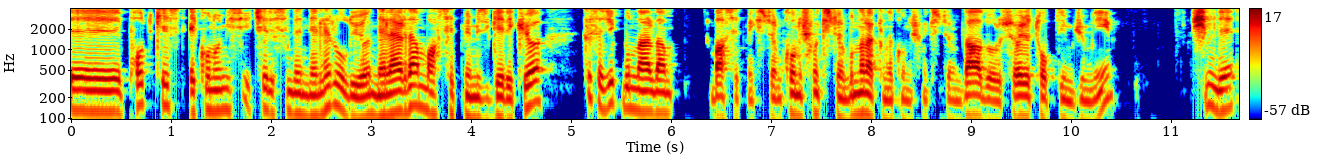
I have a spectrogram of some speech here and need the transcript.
e, podcast ekonomisi içerisinde neler oluyor, nelerden bahsetmemiz gerekiyor? Kısacık bunlardan bahsetmek istiyorum, konuşmak istiyorum. Bunlar hakkında konuşmak istiyorum. Daha doğrusu öyle toplayayım cümleyi. Şimdi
